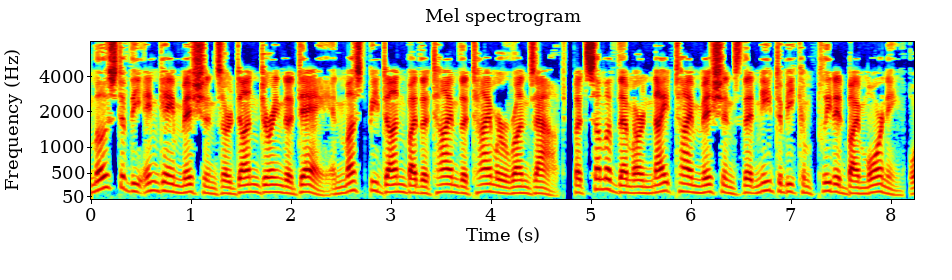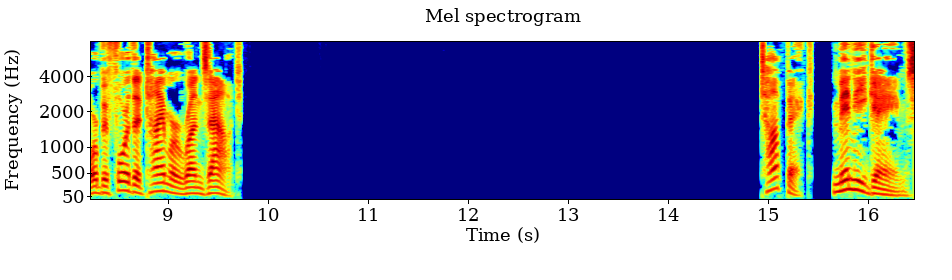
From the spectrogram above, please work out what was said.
Most of the in-game missions are done during the day and must be done by the time the timer runs out, but some of them are nighttime missions that need to be completed by morning or before the timer runs out. Minigames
